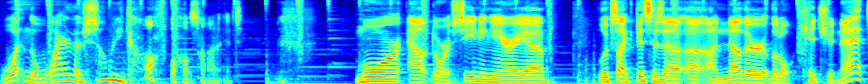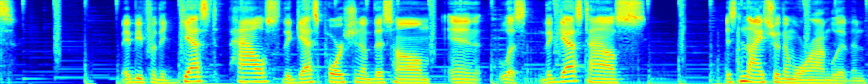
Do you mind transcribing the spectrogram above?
What in the why are there so many golf balls on it? More outdoor seating area. Looks like this is a, a another little kitchenette. Maybe for the guest house, the guest portion of this home. And listen, the guest house is nicer than where I'm living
